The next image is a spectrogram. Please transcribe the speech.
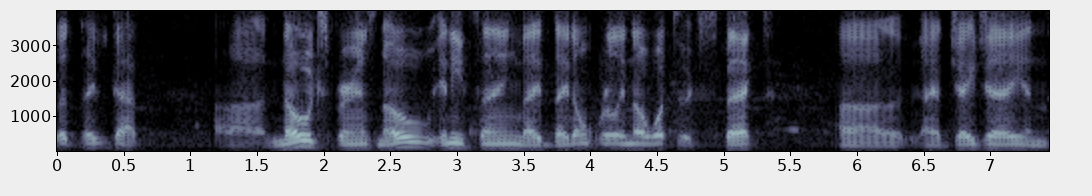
that they've got uh, no experience, no anything. They they don't really know what to expect. Uh, I have JJ and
